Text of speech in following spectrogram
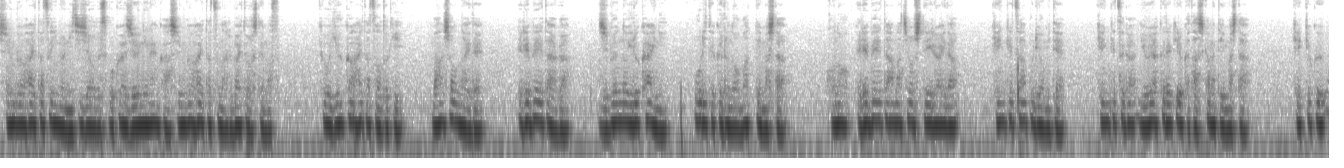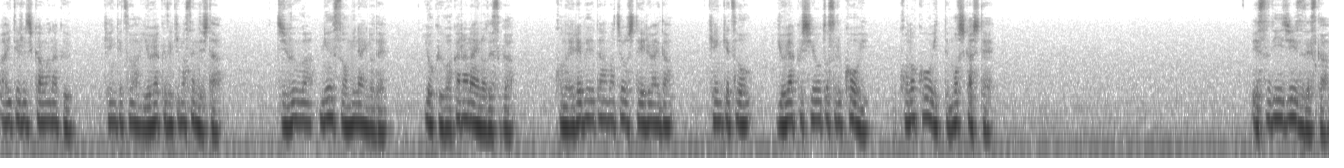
新聞配達員の日常です。僕は12年間新聞配達のアルバイトをしています。今日夕刊配達の時マンション内でエレベーターが自分のいる階に降りてくるのを待っていました。このエレベーター待ちをしている間献血アプリを見て献血が予約できるか確かめていました。結局空いてる時間はなく献血は予約できませんでした。自分はニュースを見ないのでよくわからないのですがこのエレベーター待ちをしている間献血を予約しようとする行為この行為ってもしかして SDGs ですか？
